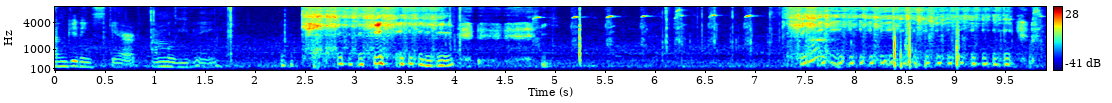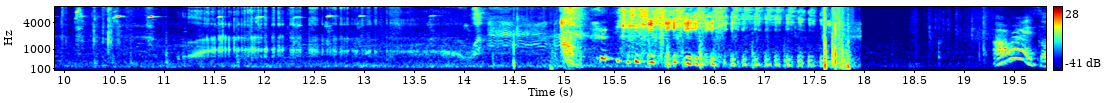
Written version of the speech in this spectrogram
I'm getting scared. I'm leaving. Alright, so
